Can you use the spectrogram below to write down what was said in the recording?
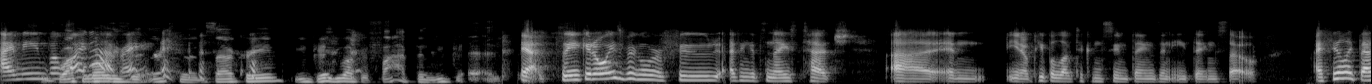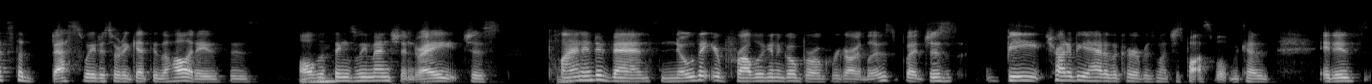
I mean, but why not, right? extra. Sour cream, you good. You up to five, then you good. yeah. So you can always bring over food. I think it's a nice touch, uh, and you know, people love to consume things and eat things. So I feel like that's the best way to sort of get through the holidays is all Mhm. the things we mentioned, right? Just plan in advance, know that you're probably going to go broke regardless, but just be try to be ahead of the curve as much as possible because it is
